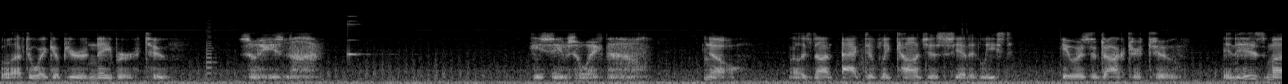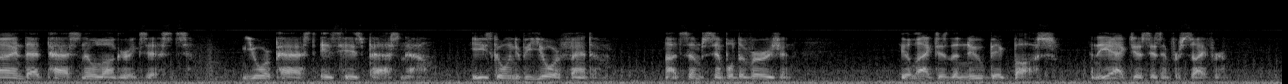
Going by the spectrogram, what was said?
We'll have to wake up your neighbor, too. So he's not. He seems awake now. No. Well, he's not actively conscious yet, at least. He was a doctor, too. In his mind, that past no longer exists. Your past is his past now. He's going to be your phantom, not some simple diversion. He'll act as the new big boss, and the act just isn't for Cypher.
